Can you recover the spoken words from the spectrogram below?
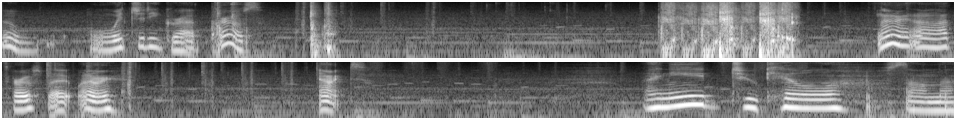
Oh, witchetty grub. Gross. Alright, well, that's gross, but whatever. Alright. I need to kill some... Uh,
